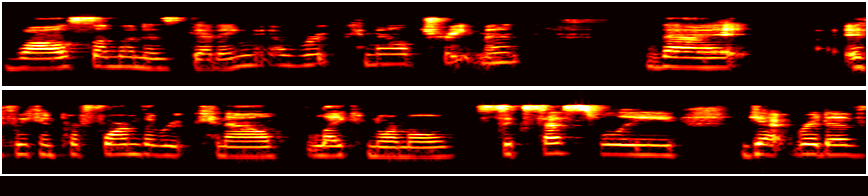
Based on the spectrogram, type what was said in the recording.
while someone is getting a root canal treatment, that if we can perform the root canal like normal, successfully get rid of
